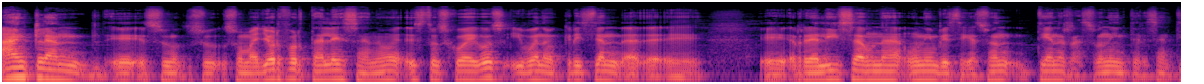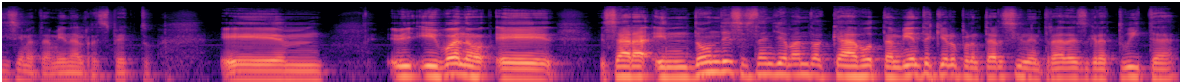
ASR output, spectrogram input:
anclan eh, su, su, mayor fortaleza, ¿no? Estos juegos. Y bueno, Cristian eh, eh, realiza una, una, investigación, tienes razón, interesantísima también al respecto. Em, y, bueno, Sara, ¿en dónde se están llevando a cabo? También te quiero preguntar si la entrada es gratuita.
